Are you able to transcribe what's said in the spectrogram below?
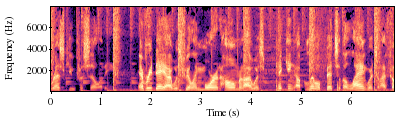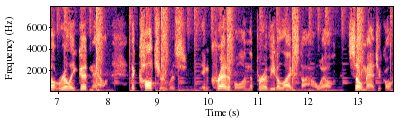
rescue facility. Every day I was feeling more at home and I was picking up little bits of the language, and I felt really good now the culture was incredible and the Pura Vida lifestyle, well, so magical.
